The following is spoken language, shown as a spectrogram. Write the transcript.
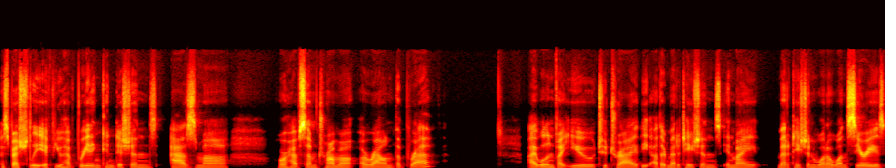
especially if you have breathing conditions, asthma, or have some trauma around the breath. I will invite you to try the other meditations in my Meditation 101 series.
